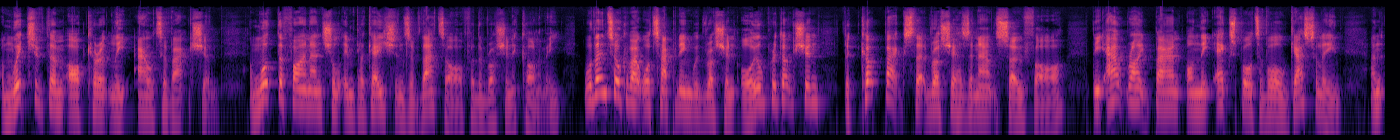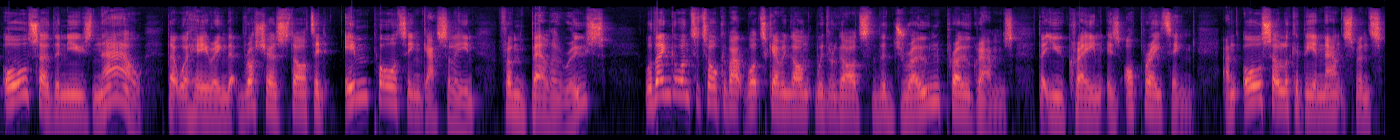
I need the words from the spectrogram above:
and which of them are currently out of action, and what the financial implications of that are for the Russian economy. We'll then talk about what's happening with Russian oil production, the cutbacks that Russia has announced so far, the outright ban on the export of all gasoline, and also the news now that we're hearing that Russia has started importing gasoline from Belarus We'll then go on to talk about what's going on with regards to the drone programs that Ukraine is operating, and also look at the announcements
